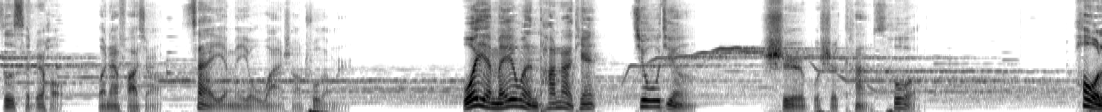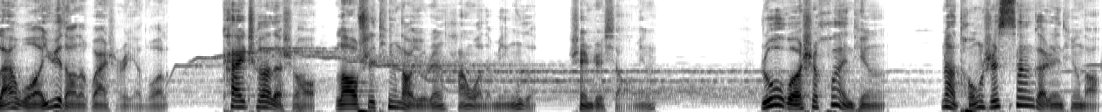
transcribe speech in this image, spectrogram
自此之后，我那发小再也没有晚上出过门。我也没问他那天究竟是不是看错了。后来我遇到的怪事也多了，开车的时候老是听到有人喊我的名字，甚至小名。如果是幻听，那同时三个人听到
